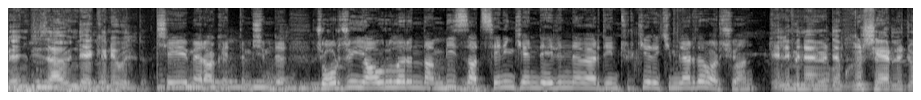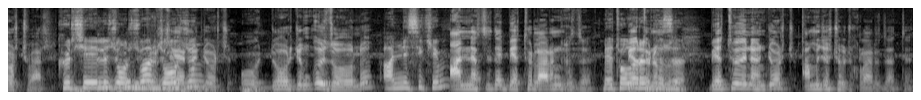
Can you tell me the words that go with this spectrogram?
ben cezaevindeyken öldü. Şeyi merak ettim şimdi. George'un yavrularından bizzat senin kendi elinle verdiğin Türkiye'de kimlerde var şu an? Elimin evirde Kırşehirli George var. Kırşehirli George var. George'un George. O George'un öz oğlu. annesi kim? Annesi de Betülar'ın kızı. Betoların kızı. Beto ile George amca çocukları zaten.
